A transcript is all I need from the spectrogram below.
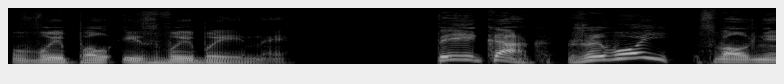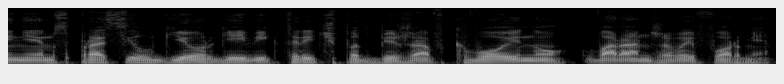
выпал из выбоины. «Ты как, живой?» — с волнением спросил Георгий Викторович, подбежав к воину в оранжевой форме.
